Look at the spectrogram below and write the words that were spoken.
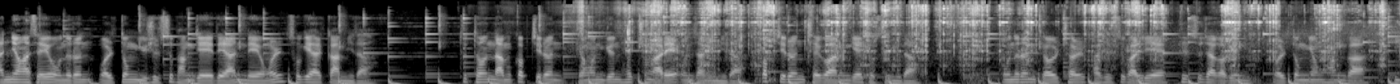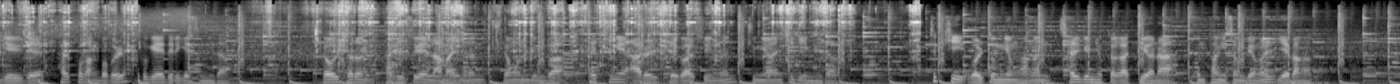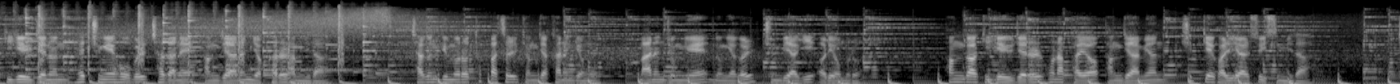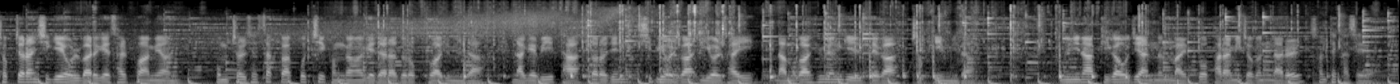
안녕하세요. 오늘은 월동 유실수 방제에 대한 내용을 소개할까 합니다. 두터운 나무 껍질은 병원균 해충 아래 온상입니다. 껍질은 제거하는 게 좋습니다. 오늘은 겨울철 과실수 관리에 필수 작업인 월동용 황과 기계유제 살포 방법을 소개해 드리겠습니다. 겨울철은 과실수에 남아있는 병원균과 해충의 알을 제거할 수 있는 중요한 시기입니다. 특히 월동용 황은 살균 효과가 뛰어나 곰팡이 성병을 예방하고 기계유제는 해충의 호흡을 차단해 방지하는 역할을 합니다. 작은 규모로 텃밭을 경작하는 경우 많은 종류의 농약을 준비하기 어려우므로 황과 기계유제를 혼합하여 방제하면 쉽게 관리할 수 있습니다. 적절한 시기에 올바르게 살포하면 봄철 새싹과 꽃이 건강하게 자라도록 도와줍니다. 낙엽이 다 떨어진 12월과 2월 사이 나무가 휴면기일 때가 적기입니다. 눈이나 비가 오지 않는 맑고 바람이 적은 날을 선택하세요.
